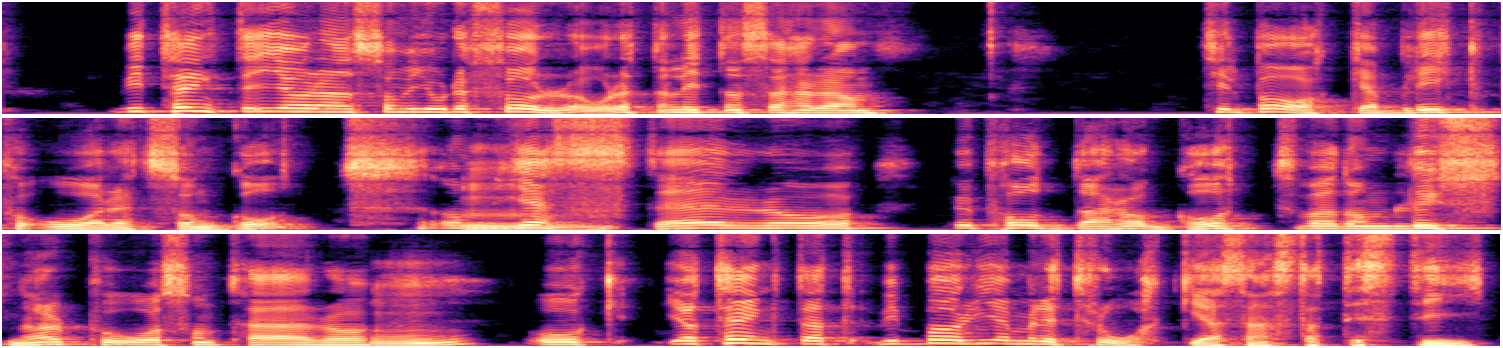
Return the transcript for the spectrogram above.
vi tänkte göra som vi gjorde förra året, en liten så här um, tillbakablick på året som gått. Om Mm. gäster och hur poddar har gått, vad de lyssnar på och sånt här. Och, Mm. Och jag tänkte att vi börjar med det tråkiga, här statistik.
